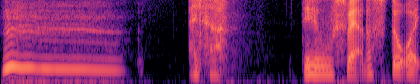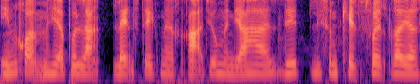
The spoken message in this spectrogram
Hmm, altså, det er jo svært at stå og indrømme her på landsdækkende radio, men jeg har lidt ligesom Kjelds forældre, jeg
